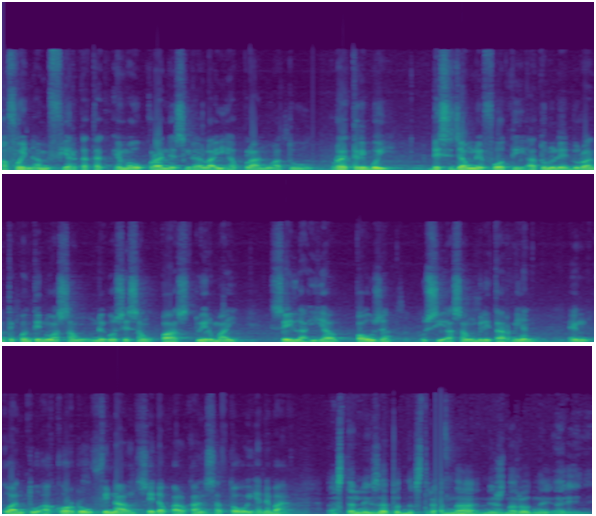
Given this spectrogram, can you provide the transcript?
Hafuin amfiar katak ema Ucrânia sira la iha plano atu retribui. Decisão ne foti atu nune durante continuação negociação paz tu irmai se la iha pausa usi asang militar nian enquanto acordo final se dau alcança to iha neba. остальных западных стран на международной арене.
